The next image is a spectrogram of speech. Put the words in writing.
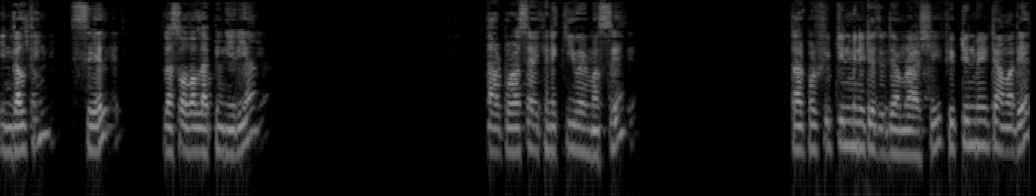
Engulfing sell plus overlapping area তারপর আছে এখানে কিউএম আছে। তারপর ফিফটিন মিনিটে যদি আমরা আসি ফিফটিন মিনিটে আমাদের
